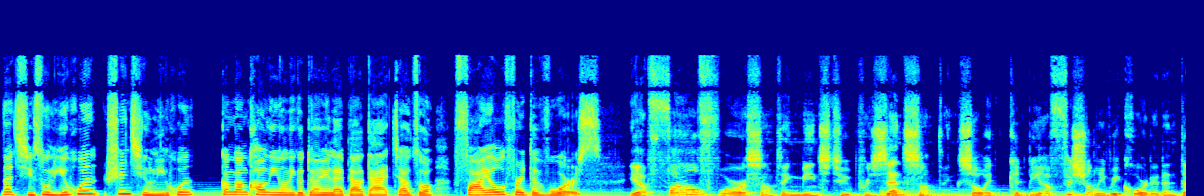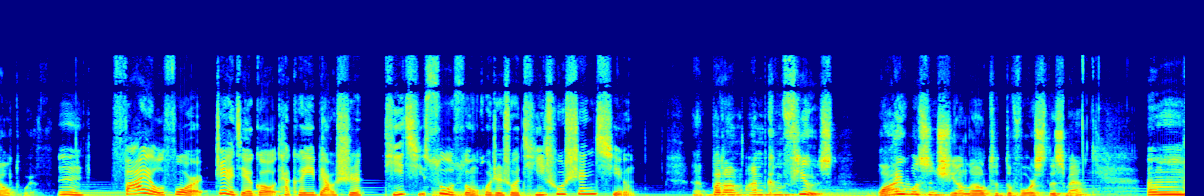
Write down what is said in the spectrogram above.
那起诉离婚、申请离婚，刚刚 Colin 用了一个短语来表达，叫做 file for divorce。Yeah, file for something means to present something so it could be officially recorded and dealt with. 嗯，file for 这个结构，它可以表示提起诉讼或者说提出申请。 Uh, But I'm, I'm confused. Why wasn't she allowed to divorce this man? 嗯，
